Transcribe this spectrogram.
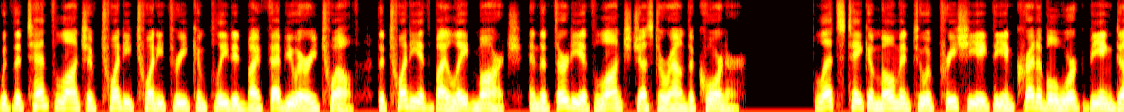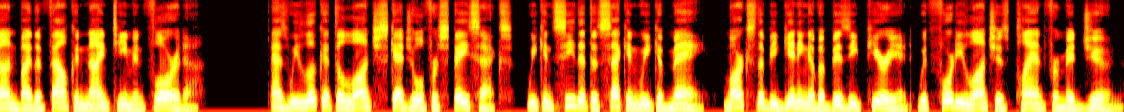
with the 10th launch of 2023 completed by February 12, the 20th by late March, and the 30th launch just around the corner. Let's take a moment to appreciate the incredible work being done by the Falcon 9 team in Florida. As we look at the launch schedule for SpaceX, we can see that the second week of May marks the beginning of a busy period, with 40 launches planned for mid-June.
